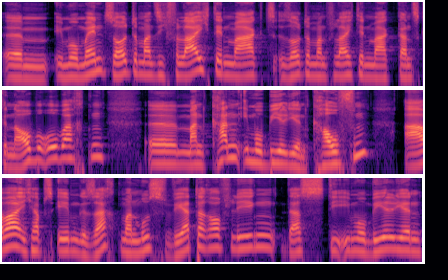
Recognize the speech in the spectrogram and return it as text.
ähm, im Moment sollte man sich vielleicht den Markt, sollte man vielleicht den Markt ganz genau beobachten. Äh, man kann Immobilien kaufen, aber ich habe es eben gesagt, man muss Wert darauf legen, dass die Immobilien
